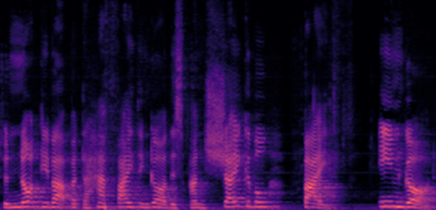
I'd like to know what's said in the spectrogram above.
to not give up, but to have faith in God, this unshakable faith in God.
